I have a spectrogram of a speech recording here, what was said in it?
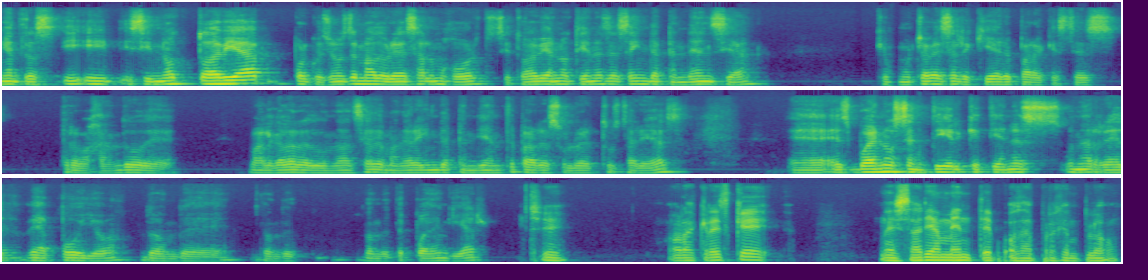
Mientras, y, si no, todavía por cuestiones de madurez, a lo mejor, si todavía no tienes esa independencia que muchas veces requiere para que estés trabajando de, valga la redundancia, de manera independiente para resolver tus tareas, eh, es bueno sentir que tienes una red de apoyo donde, donde, donde te pueden guiar. Sí. Ahora, ¿crees que necesariamente, o sea, por ejemplo,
